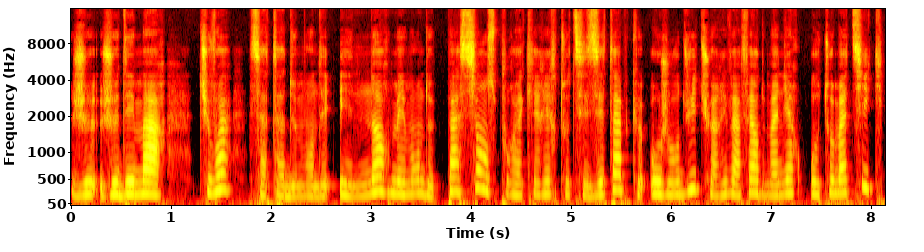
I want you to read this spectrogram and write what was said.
je, je démarre. Tu vois, ça t'a demandé énormément de patience pour acquérir toutes ces étapes que aujourd'hui tu arrives à faire de manière automatique,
